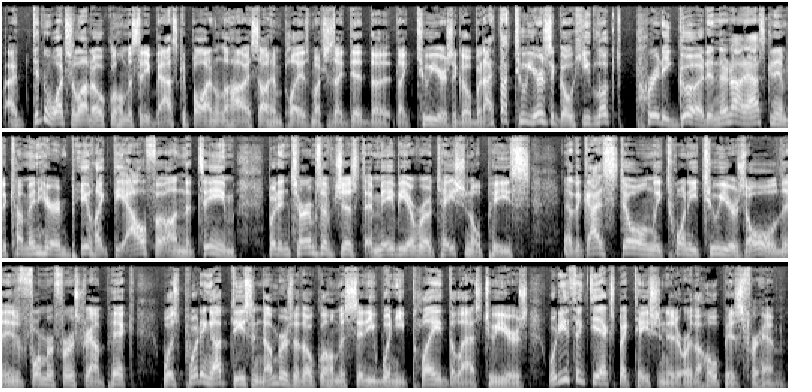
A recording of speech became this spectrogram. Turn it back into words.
I didn't watch a lot of Oklahoma City basketball. I don't know how I saw him play as much as I did the like two years ago, but I thought two years ago he looked pretty good. And they're not asking him to come in here and be like the alpha on the team, but in terms of just maybe a rotational piece, you know, the guy's still only 22 years old. His former first round pick was putting up decent numbers with Oklahoma City when he played the last two years. What do you think the expectation or the hope is for him?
